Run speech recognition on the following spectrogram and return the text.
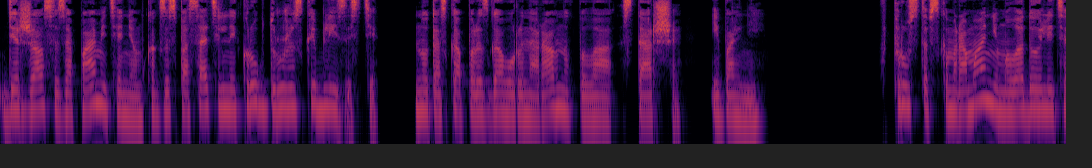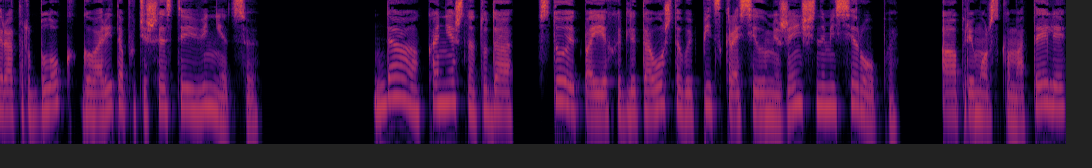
держался за память о нем, как за спасательный круг дружеской близости, но тоска по разговору на равных была старше и больней. В прустовском романе молодой литератор Блок говорит о путешествии в Венецию. Да, конечно, туда стоит поехать для того, чтобы пить с красивыми женщинами сиропы, а о приморском отеле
